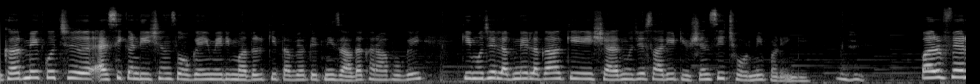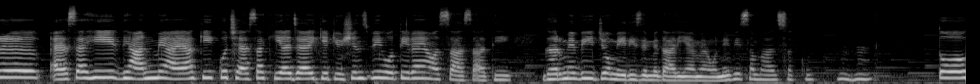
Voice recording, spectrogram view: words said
घर में कुछ ऐसी कंडीशंस हो गई मेरी मदर की तबीयत इतनी ज़्यादा ख़राब हो गई कि मुझे लगने लगा कि शायद मुझे सारी ट्यूशन्स ही छोड़नी पड़ेंगी। जी। पर फिर ऐसा ही ध्यान में आया कि कुछ ऐसा किया जाए कि ट्यूशन्स भी होती रहें और साथ साथ ही घर में भी जो मेरी जिम्मेदारियाँ मैं उन्हें भी संभाल सकूँ। हम्म, तो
